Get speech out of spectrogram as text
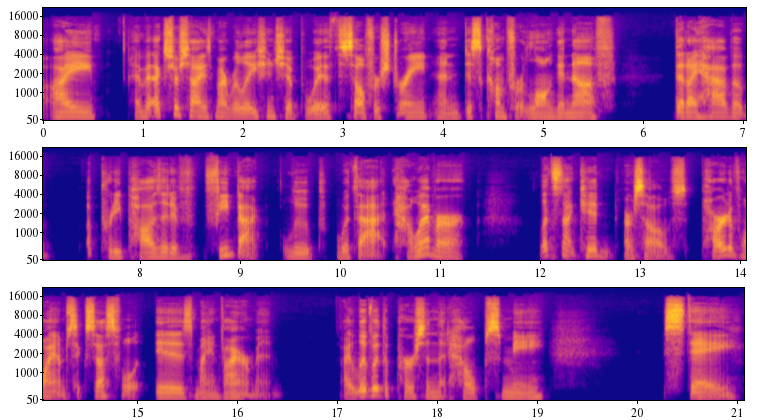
I have exercised my relationship with self restraint and discomfort long enough that I have a, a pretty positive feedback loop with that. However, let's not kid ourselves. Part of why I'm successful is my environment. I live with a person that helps me stay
